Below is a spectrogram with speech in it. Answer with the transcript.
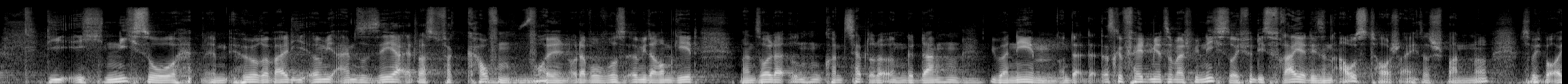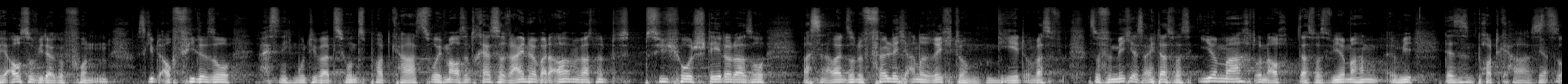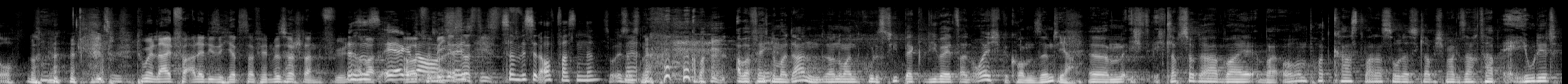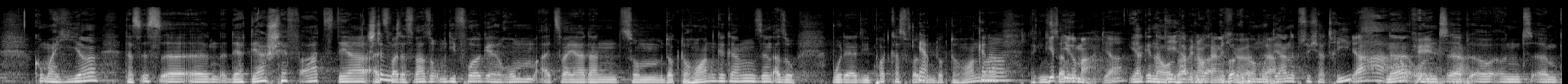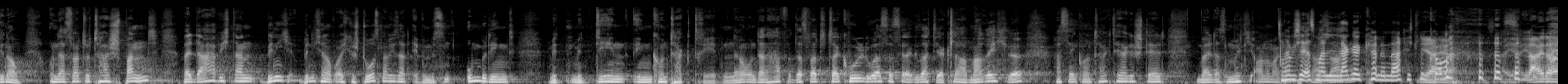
die ich nicht so ähm, höre, weil die irgendwie einem so sehr etwas verkaufen wollen oder wo, wo es irgendwie darum geht, man soll da irgendein Konzept oder irgendeinen Gedanken übernehmen. Und da, da- das gefällt mir zum Beispiel nicht so. Ich finde dieses Freie, diesen Austausch eigentlich das Spannende. Das habe ich bei euch auch so wiedergefunden. Es gibt auch viele so, weiß nicht, Motivationspodcasts, wo ich mal aus Interesse reinhöre, weil da auch irgendwie was mit Psycho steht oder so, was dann aber in so eine völlig andere Richtung geht. Und was so für mich ist eigentlich das, was ihr macht und auch das, was wir machen, irgendwie, das ist ein Podcast. So. Tut mir leid für alle, die sich jetzt dafür missverstanden fühlen. Das aber, ist eher genau. aber für mich ist das dieses so ein bisschen aufpassen, ne? So ist es. Ne? Aber, aber vielleicht nochmal dann, nochmal ein cooles Feedback, wie wir jetzt an euch gekommen sind. Ja. Ähm, ich ich glaube sogar bei, bei eurem Podcast war das so, dass ich glaube ich mal gesagt habe, ey Judith, guck mal hier, das ist äh, äh, der, der Chefarzt, der, als wir, das war so um die Folge herum, als wir ja dann zum Dr. Horn gegangen sind, also wo der die Podcast-Folge Ja, mit Dr. Horn genau. war. Da ging's Die habt ihr gemacht, ja? Ja, genau. Ach, die über, hab ich noch gar nicht über, gehört, über ja. moderne Psychiatrie. Ja, ne? okay, Und, ja. äh, und ähm, genau. Und das war total spannend, weil da habe ich dann, bin ich, bin ich dann auf euch gestoßen, habe ich gesagt, ey, wir müssen unbedingt mit, mit denen in Kontakt treten. Ne? Und dann hab, das war total cool, du hast das ja gesagt, ja klar, mache ich, ne? Hast den Kontakt hergestellt, weil das möchte ich auch nochmal Dann habe ich ja erstmal lange keine Nachricht ja, bekommen. ja. Ist leider.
